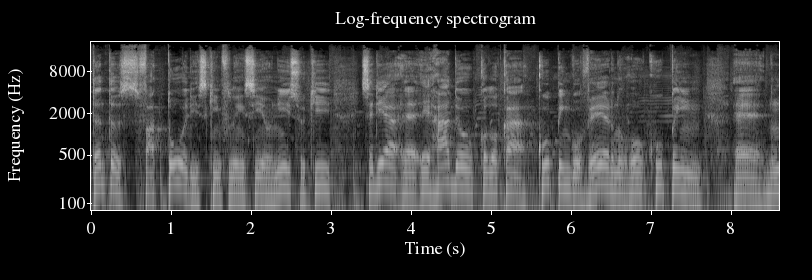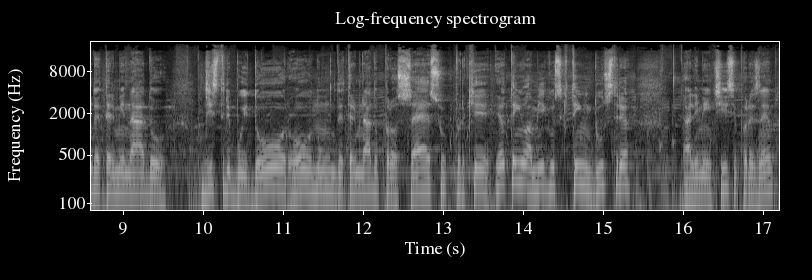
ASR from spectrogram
Tantos fatores que influenciam nisso que seria é, errado eu colocar culpa em governo ou culpa em é, num determinado distribuidor ou num determinado processo, porque eu tenho amigos que têm indústria alimentícia, por exemplo,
